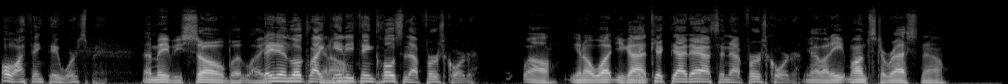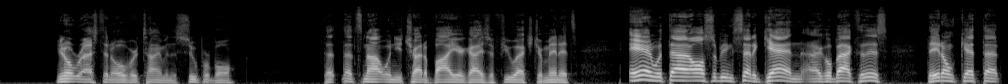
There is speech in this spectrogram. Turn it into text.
Oh, I think they were spent. Uh, that may be so, but like They didn't look like you know. anything close to that first quarter. Well, you know what? You They got kicked that ass in that first quarter. you got about eight months to rest now. You don't rest in overtime in the Super Bowl. That that's not when you try to buy your guys a few extra minutes. And with that also being said, again, I go back to this: they don't get that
